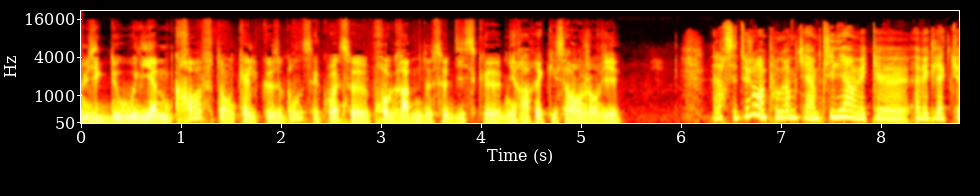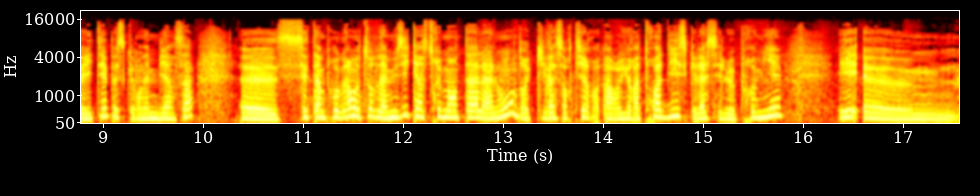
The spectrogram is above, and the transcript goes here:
musique de William Croft en quelques secondes. C'est quoi ce programme de ce disque Mirare qui sort en janvier? Alors c'est toujours un programme qui a un petit lien avec euh, avec l'actualité parce qu'on aime bien ça. Euh, c'est un programme autour de la musique instrumentale à Londres qui va sortir. Alors il y aura trois disques. Là c'est le premier. Et euh,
